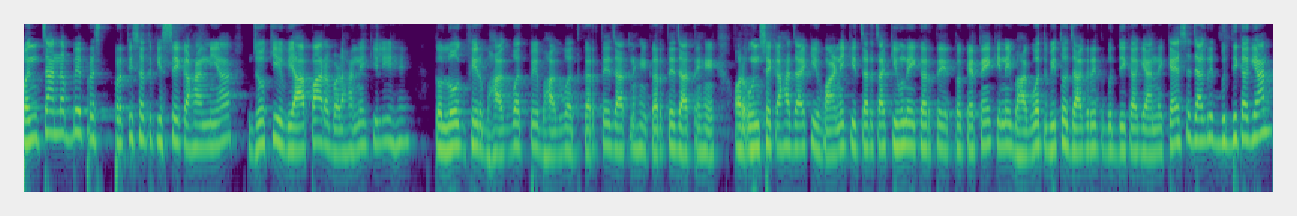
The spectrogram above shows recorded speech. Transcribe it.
पंचानबे प्रतिशत किस्से कहानियाँ जो कि व्यापार बढ़ाने के लिए है। तो लोग फिर भागवत पे भागवत करते जाते हैं, करते जाते हैं और उनसे कहा जाए कि वाणी की चर्चा क्यों नहीं करते? तो कहते हैं कि नहीं, भागवत भी तो जागृत बुद्धि का ज्ञान है। कैसे जागृत बुद्धि का ज्ञान?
